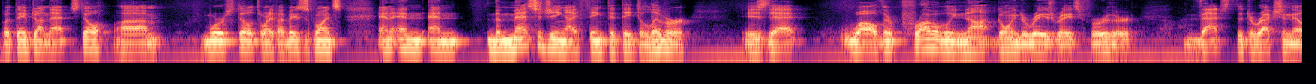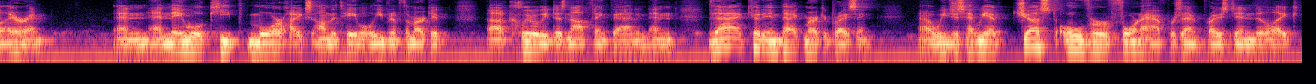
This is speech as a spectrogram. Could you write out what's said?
But they've done that still. Um, we're still at 25 basis points. And and and the messaging I think that they deliver is that while they're probably not going to raise rates further, that's the direction they'll err in. And, and they will keep more hikes on the table, even if the market uh, clearly does not think that. And, and that could impact market pricing. Uh, we just we have just over four and a half percent priced into like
